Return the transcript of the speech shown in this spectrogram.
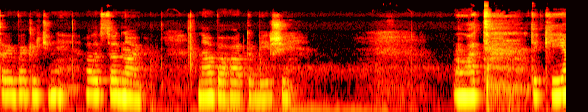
той виключений, але все одно набагато більший. От такі.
